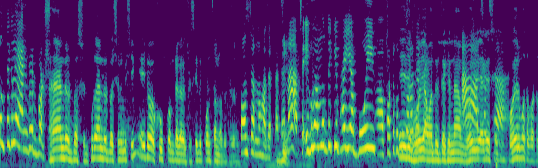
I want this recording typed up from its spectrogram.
বলতে গেলে অ্যান্ড্রয়েড ভার্সন হ্যাঁ হান্ড্রেড পার্সেন্ট পুরো হান্ড্রেড পার্সেন্ট মেশিন এটাও খুব কম টাকা রাখতেছে এটা পঞ্চান্ন হাজার টাকা রাখতেছে। পঞ্চান্ন হাজার টাকা না? আচ্ছা এগুলোর মধ্যে কি ভাইয়া বই ফটোকপি করা বই আমাদের দেখেন না বই আচ্ছা, আচ্ছা। বইয়ের মতো ফটো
